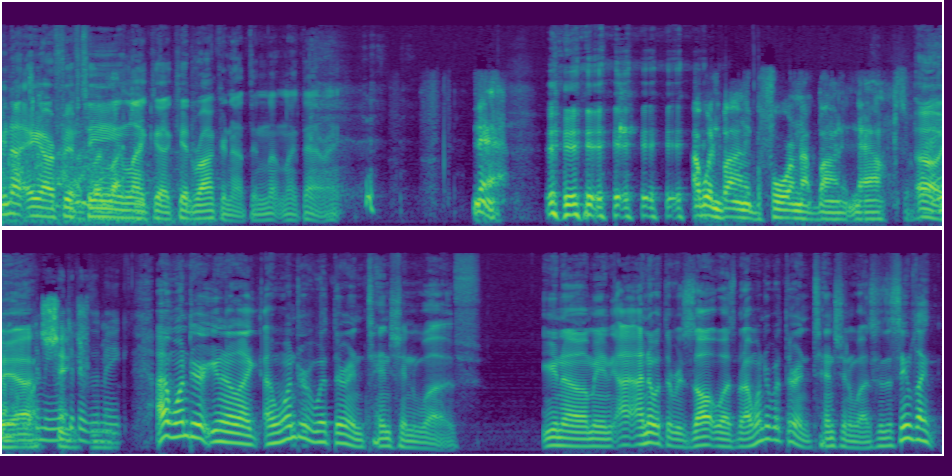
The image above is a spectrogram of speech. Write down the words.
You're not AR-15 like uh, Kid Rock or nothing, nothing like that, right? nah. I wasn't buying it before. I'm not buying it now. So Oh, yeah. I mean, what difference does it make? I wonder, you know, like I wonder what their intention was. You know, I mean, I, I know what the result was, but I wonder what their intention was because it seems like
